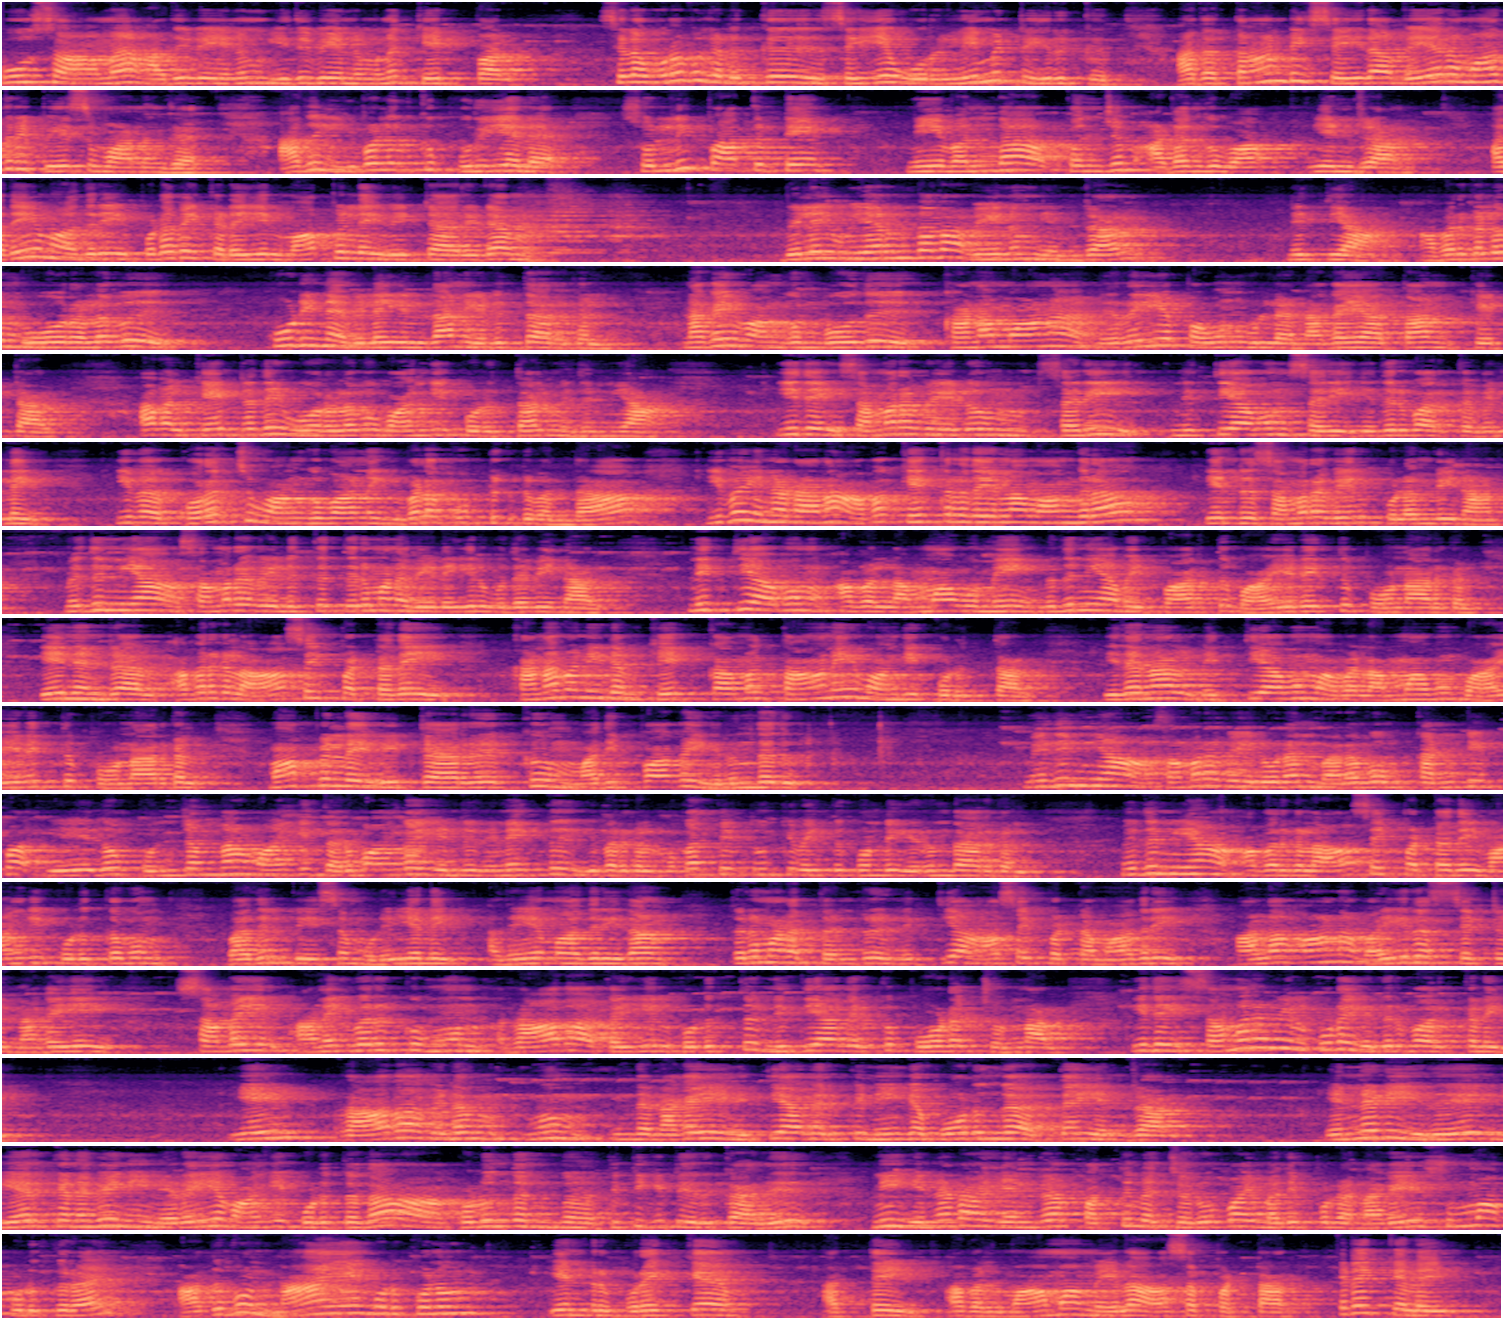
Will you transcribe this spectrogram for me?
கூசாம அது வேணும் இது வேணும்னு கேட்பாள். சில உறவுகளுக்கு செய்ய ஒரு லிமிட் இருக்குது அதை தாண்டி செய்தால் வேறு மாதிரி பேசுவானுங்க. அது இவளுக்கு புரியலை. சொல்லி பார்த்துட்டேன். நீ வந்தா கொஞ்சம் அடங்குவா என்றான். அதே மாதிரி புடவை கடையில் மாப்பிள்ளை வீட்டாரிடம் விலை உயர்ந்ததா வேணும்? என்றால் நித்யா. அவர்களும் ஓரளவு கூடின விலையில்தான் எடுத்தார்கள். நகை வாங்கும்போது கனமான நிறைய பவுன் உள்ள நகையாத்தான் கேட்டாள். அவள் கேட்டதை ஓரளவு வாங்கி கொடுத்தாள் மிதுன்யா. இதை சமரவேலும் சரி நித்யாவும் சரி எதிர்பார்க்கவில்லை. இவ குறைச்சி வாங்குவான்னு இவளை கூப்பிட்டுக்கிட்டு வந்தா இவ என்னடானா அவ கேட்குறதையெல்லாம் வாங்குறா? என்று சமரவேல் குழம்பினான் மிதுன்யா சமரவேலுக்கு திருமண வேலையில் உதவினாள். நித்யாவும் அவள் அம்மாவுமே மிதுன்யாவை பார்த்து வாயடைத்து போனார்கள். ஏனென்றால் அவர்கள் ஆசைப்பட்டதை கணவனிடம் கேட்காமல் தானே வாங்கி கொடுத்தாள். இதனால் நித்யாவும் அவள் அம்மாவும் வாயடைத்து போனார்கள். மாப்பிள்ளை வீட்டாருக்கும் மதிப்பாக இருந்தது. மிதின்யா சமரவேலுடன் வரவும் கண்டிப்பா ஏதோ கொஞ்சம்தான் வாங்கி தருவாங்க என்று நினைத்து இவர்கள் முகத்தை தூக்கி வைத்து கொண்டு இருந்தார்கள். மிதுன்யா அவர்கள் ஆசைப்பட்டதை வாங்கி கொடுக்கவும் பதில் பேச முடியலை. அதே மாதிரி தான் திருமணத்தன்று நித்யா ஆசைப்பட்ட மாதிரி அழகான வைரஸ் செட்டு நகையை சபையில் அனைவருக்கும் முன் ராதா கையில் கொடுத்து நித்யாவிற்கு போடச் சொன்னாள். இதை சமரவில் கூட எதிர்பார்க்கலை. ஏன் ராதாவிடமும் இந்த நகையை நித்யாவிற்கு நீங்க போடுங்க அத்தை என்றாள். என்னடி இது? ஏற்கனவே நீ நிறைய வாங்கி கொடுத்ததா? கொழுந்தன் திட்டிக்கிட்டு இருக்காரு. நீ என்னடா என்றால் பத்து லட்சம் ரூபாய் மதிப்புள்ள நகையை சும்மா கொடுக்குறாய்? அதுவும் நான் ஏன் கொடுக்கணும்? என்று முறைக்க அத்தை அவள் மாமா மேலே ஆசைப்பட்டாள். கிடைக்கலை.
